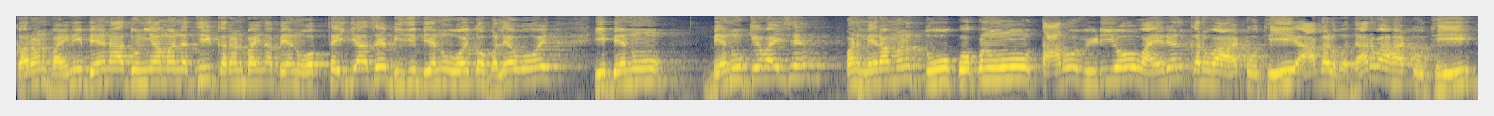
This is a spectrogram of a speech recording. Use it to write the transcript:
કરણભાઈની બેન આ દુનિયામાં નથી, કરણભાઈના બેન ઓફ થઈ ગયા છે, બીજી બેનું હોય તો ભલે હોય એ બેનું બેનું કહેવાય છે, પણ મેરામણ તું કોકનું તારો વીડિયો વાયરલ કરવા હાટુથી, આગળ વધારવા હાટુથી,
